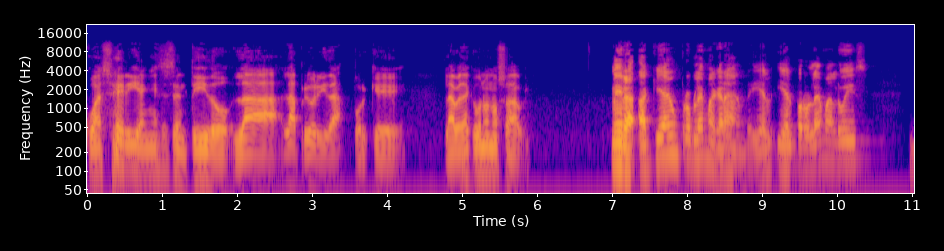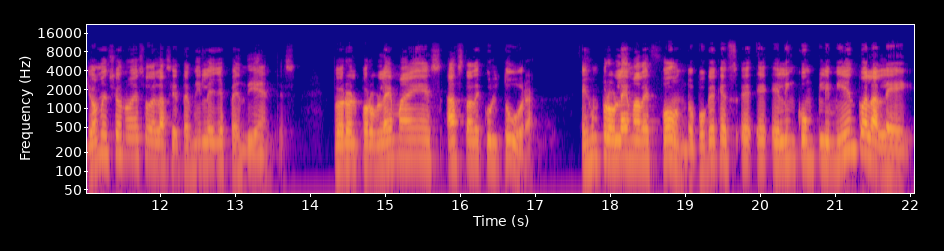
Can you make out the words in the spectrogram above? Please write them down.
cuál sería en ese sentido la, la prioridad, porque la verdad es que uno no sabe. Mira, aquí hay un problema grande y el, y el problema, Luis, yo menciono eso de las 7.000 leyes pendientes, pero el problema es hasta de cultura, es un problema de fondo, porque eh, eh, el incumplimiento a la ley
